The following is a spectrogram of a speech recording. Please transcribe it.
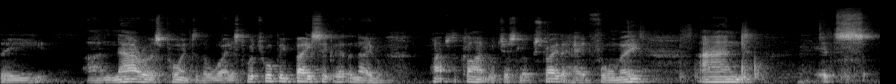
the uh, narrowest point of the waist, which will be basically at the navel. Perhaps the client would just look straight ahead for me. And it's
